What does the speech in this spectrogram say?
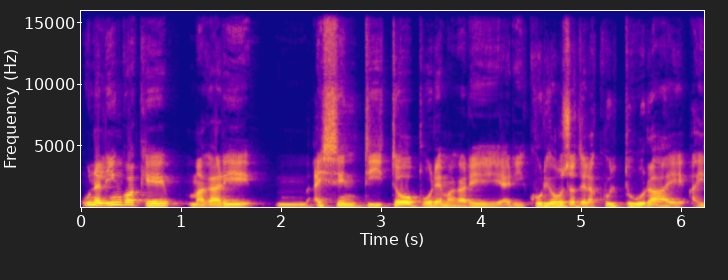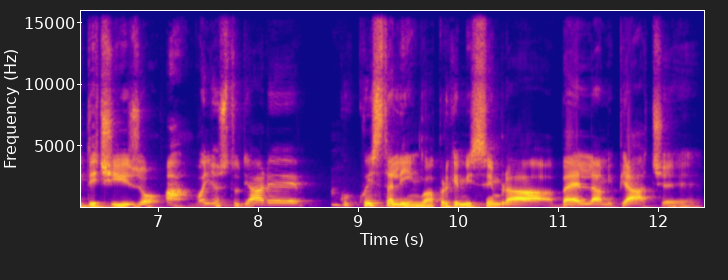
una lingua che magari mh, hai sentito oppure magari eri curiosa della cultura e hai deciso, ah, voglio studiare questa lingua perché mi sembra bella, mi piace.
